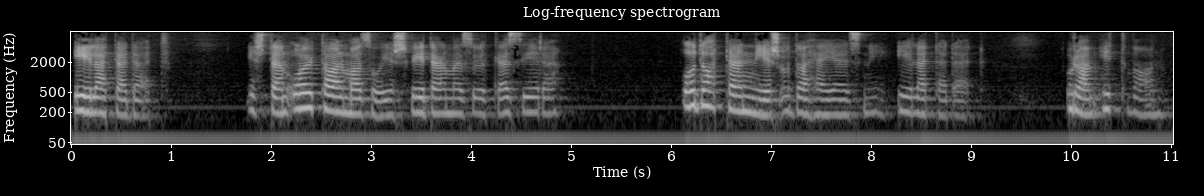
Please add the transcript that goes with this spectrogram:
életedet Isten oltalmazó és védelmező kezére, oda tenni és oda helyezni életedet. Uram, itt van.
